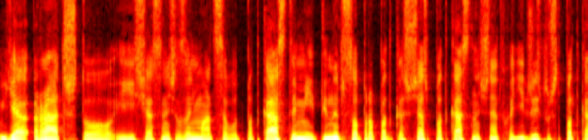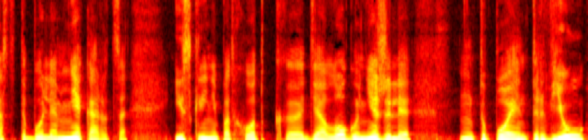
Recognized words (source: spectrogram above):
Я рад, что и сейчас я начал заниматься вот подкастами, и ты написал про подкаст. Сейчас подкаст начинает входить в жизнь, потому что подкаст — это более, мне кажется, искренний подход к диалогу, нежели тупое интервью,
